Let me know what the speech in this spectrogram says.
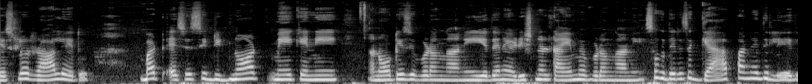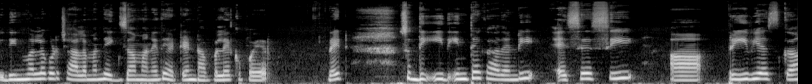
డేస్లో రాలేదు. But SSC did not make any notice ఇవ్వడం కానీ ఏదైనా అడిషనల్ టైం ఇవ్వడం కానీ so there is a gap అనేది లేదు. దీనివల్ల కూడా చాలామంది ఎగ్జామ్ అనేది అటెండ్ అవ్వలేకపోయారు. రైట్? సో ది ఇది ఇంతే కాదండి. ఎస్ఎస్సి ప్రీవియస్గా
